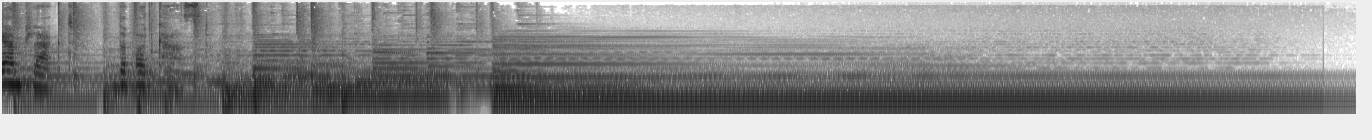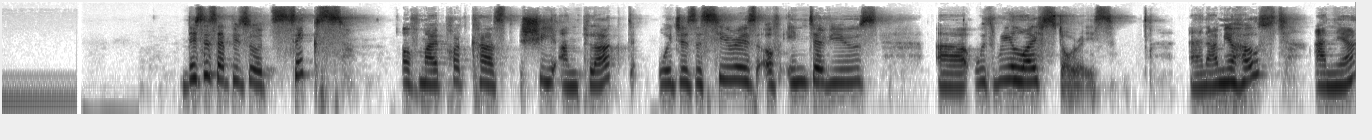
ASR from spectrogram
Unplugged, the podcast. This is episode six of my podcast, She Unplugged, which is a series of interviews uh, with real life stories. And I'm your host, Anya.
